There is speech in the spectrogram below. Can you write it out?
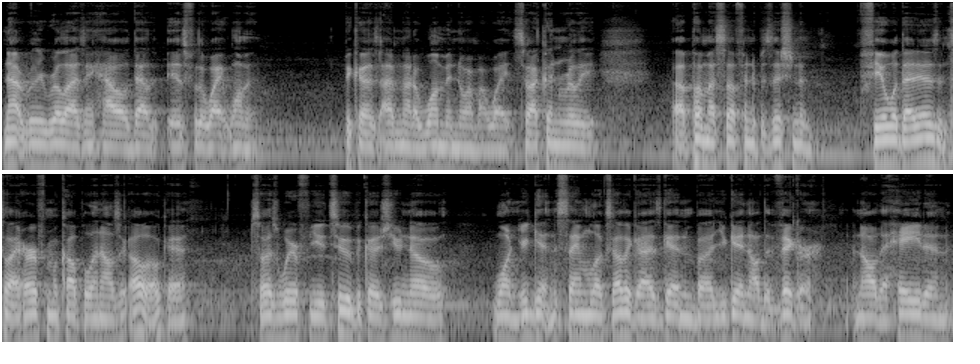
not really realizing how that is for the white woman because I'm not a woman nor am I white. So I couldn't really uh, put myself in the position to feel what that is until I heard from a couple and I was like, oh, okay. So it's weird for you too because you know, one, you're getting the same looks other guys getting, but you're getting all the vigor and all the hate and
